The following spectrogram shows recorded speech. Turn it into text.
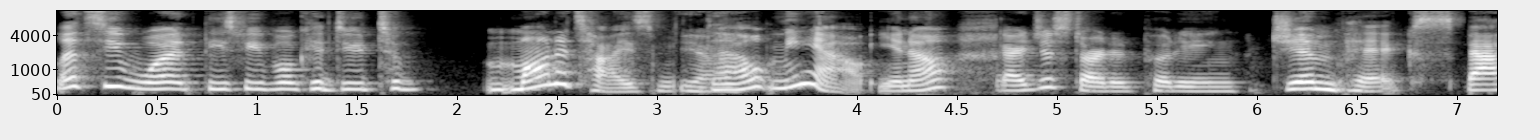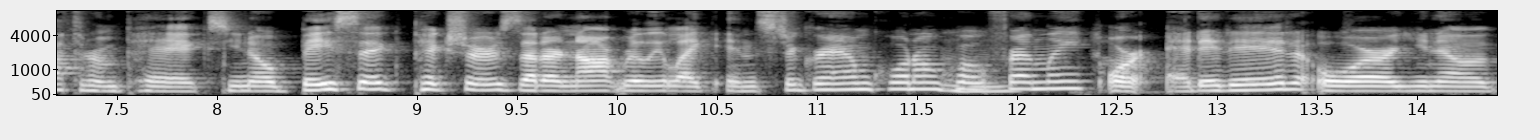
Let's see what these people could do to monetize Yeah. to help me out, you know? I just started putting gym pics, bathroom pics, you know, basic pictures that are not really like Instagram quote unquote mm-hmm. friendly or edited or, you know,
